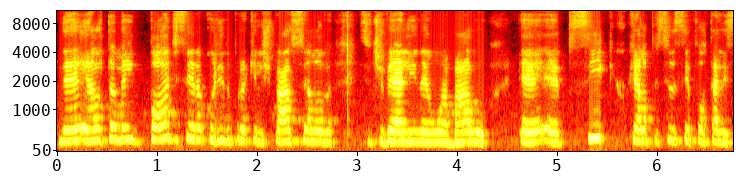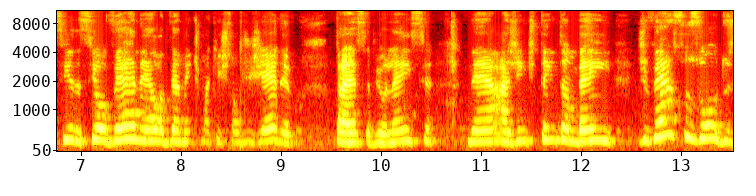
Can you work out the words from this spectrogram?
né, ela também pode ser acolhida por aquele espaço se ela se tiver ali né, um abalo é, é, psíquico que ela precisa ser fortalecida, se houver, né, obviamente, uma questão de gênero para essa violência. Né, a gente tem também diversos outros,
